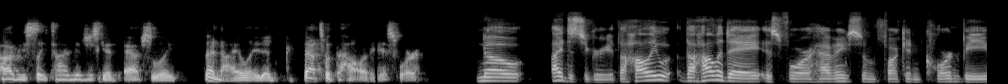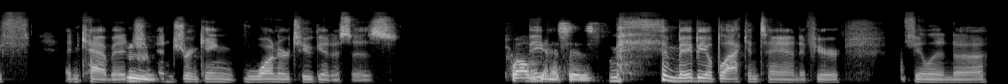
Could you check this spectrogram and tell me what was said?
obviously time to just get absolutely annihilated. That's what the holiday is for. No, I disagree. The holly the holiday is for having some fucking corned beef and cabbage Mm. and drinking one or two Guinnesses. 12 Maybe- Guinnesses. Maybe a black and tan if you're feeling uh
